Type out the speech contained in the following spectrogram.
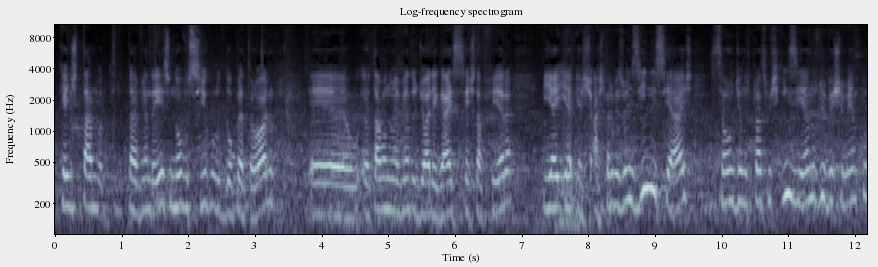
o que a gente está tá vendo aí, esse novo ciclo do petróleo. É, eu estava num evento de óleo e gás sexta-feira e, as previsões iniciais são de nos próximos 15 anos o investimento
